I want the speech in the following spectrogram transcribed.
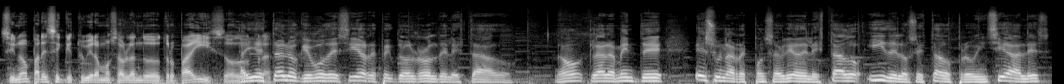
si no parece que estuviéramos hablando de otro país. ahí está lo que vos decías respecto del rol del Estado. ¿no? Claramente es una responsabilidad del Estado y de los estados provinciales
